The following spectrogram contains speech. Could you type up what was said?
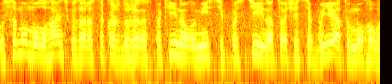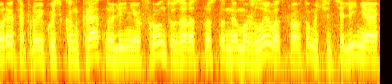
У самому Луганську зараз також дуже неспокійно. У місті постійно точаться бої, а тому говорити про якусь конкретну лінію фронту зараз просто неможливо. Справа в тому, що ця лінія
